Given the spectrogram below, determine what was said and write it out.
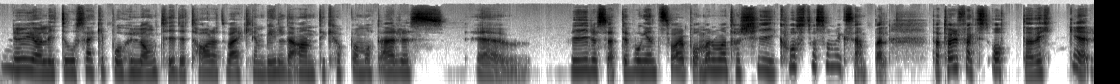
Nu är jag lite osäker på hur lång tid det tar att verkligen bilda antikroppar mot RS eh, viruset, det vågar jag inte svara på. Men om man tar kikhosta som exempel, där tar det faktiskt åtta veckor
